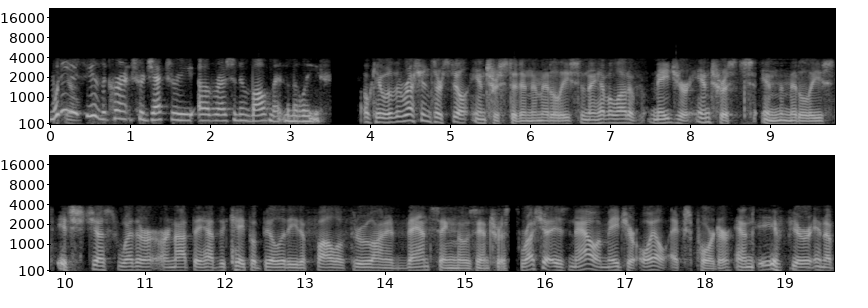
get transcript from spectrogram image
what do yeah. you see as the current trajectory of Russian involvement in the Middle East? Okay, well, the Russians are still interested in the Middle East, and they have a lot of major interests in the Middle East. It's just whether or not they have the capability to follow through on advancing those interests. Russia is now a major oil exporter, and if you're in a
